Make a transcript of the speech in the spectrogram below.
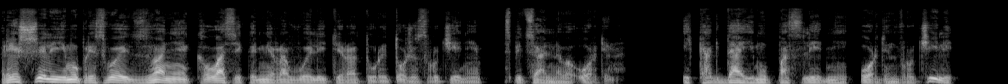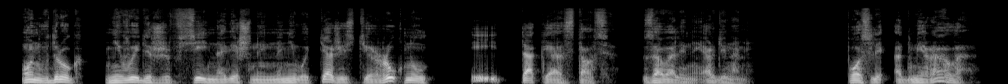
решили ему присвоить звание классика мировой литературы, тоже с вручением специального ордена. И когда ему последний орден вручили, он вдруг, не выдержав всей навешенной на него тяжести, рухнул и так и остался заваленный орденами. После адмирала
